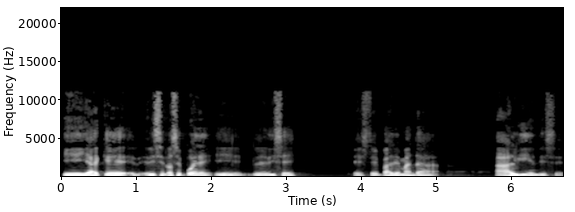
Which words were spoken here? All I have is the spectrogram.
Y ya que dice, no se puede, y le dice, este Padre manda a alguien, dice,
